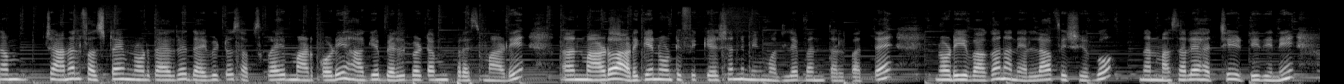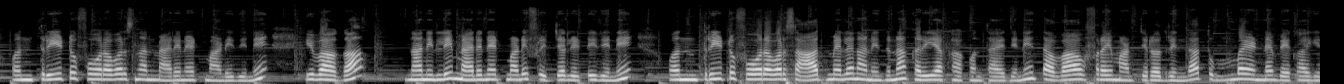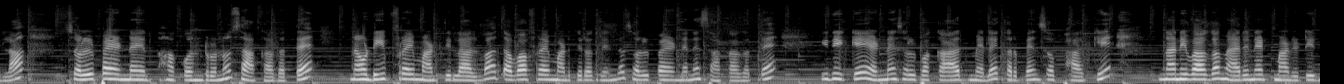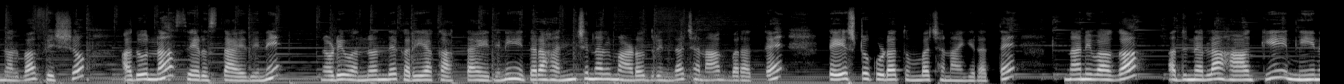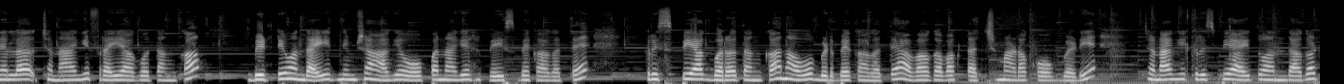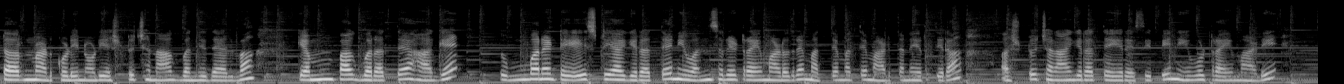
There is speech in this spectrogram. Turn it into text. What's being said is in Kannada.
ನಮ್ಮ ಚಾನಲ್ ಫಸ್ಟ್ ಟೈಮ್ ನೋಡ್ತಾ ಇದ್ರೆ ದಯವಿಟ್ಟು ಸಬ್ಸ್ಕ್ರೈಬ್ ಮಾಡಿಕೊಡಿ, ಹಾಗೆ ಬೆಲ್ ಬಟನ್ ಪ್ರೆಸ್ ಮಾಡಿ. ನಾನು ಮಾಡೋ ಅಡುಗೆ ನೋಟಿಫಿಕೇಷನ್ ನಿಮಗೆ ಮೊದಲೇ ಬಂದು ತಲುಪತ್ತೆ. ನೋಡಿ, ಇವಾಗ ನಾನು ಎಲ್ಲ ಫಿಶಿಗೂ ನಾನು ಮಸಾಲೆ ಹಚ್ಚಿ ಇಟ್ಟಿದ್ದೀನಿ. ಒಂದು ತ್ರೀ ಟು ಫೋರ್ ಅವರ್ಸ್ ನಾನು ಮ್ಯಾರಿನೇಟ್ ಮಾಡಿದ್ದೀನಿ. ಇವಾಗ ನಾನಿಲ್ಲಿ ಮ್ಯಾರಿನೇಟ್ ಮಾಡಿ ಫ್ರಿಜ್ಜಲ್ಲಿ ಇಟ್ಟಿದ್ದೀನಿ. ಒಂದು ತ್ರೀ ಟು ಫೋರ್ ಅವರ್ಸ್ ಆದಮೇಲೆ ನಾನು ಇದನ್ನು ಕರಿಯಕ್ಕೆ ಹಾಕೊತಾ ಇದ್ದೀನಿ. ತವಾ ಫ್ರೈ ಮಾಡ್ತಿರೋದ್ರಿಂದ ತುಂಬ ಎಣ್ಣೆ ಬೇಕಾಗಿಲ್ಲ. ಸ್ವಲ್ಪ ಎಣ್ಣೆ ಹಾಕೊಂಡ್ರೂ ಸಾಕಾಗತ್ತೆ. ನಾವು ಡೀಪ್ ಫ್ರೈ ಮಾಡ್ತಿಲ್ಲ ಅಲ್ವಾ? ತವಾ ಫ್ರೈ ಮಾಡ್ತಿರೋದ್ರಿಂದ ಸ್ವಲ್ಪ ಎಣ್ಣೆನೇ ಸಾಕಾಗುತ್ತೆ. ಇದಕ್ಕೆ ಎಣ್ಣೆ ಸ್ವಲ್ಪ ಕಾದ್ಮೇಲೆ ಕರ್ಬೇವಿನ ಸೊಪ್ಪು ಹಾಕಿ, ನಾನಿವಾಗ ಮ್ಯಾರಿನೇಟ್ ಮಾಡಿಟ್ಟಿದ್ನಲ್ವಾ ಫಿಶ್ಶು ಅದನ್ನು ಸೇರಿಸ್ತಾ ಇದ್ದೀನಿ. ನೋಡಿ, ಒಂದೊಂದೇ ಕರಿಯಕ್ಕೆ ಹಾಕ್ತಾ ಇದ್ದೀನಿ. ಈ ಥರ ಹಂಚಿನಲ್ಲಿ ಮಾಡೋದ್ರಿಂದ ಚೆನ್ನಾಗಿ ಬರುತ್ತೆ. ಟೇಸ್ಟು ಕೂಡ ತುಂಬ ಚೆನ್ನಾಗಿರುತ್ತೆ. ನಾನಿವಾಗ ಅದನ್ನೆಲ್ಲ ಹಾಕಿ, ಮೀನೆಲ್ಲ ಚೆನ್ನಾಗಿ ಫ್ರೈ ಆಗೋ ತನಕ ಬಿಟ್ಟು ಒಂದು ಐದು ನಿಮಿಷ ಹಾಗೆ ಓಪನ್ ಆಗಿ ಬೇಯಿಸ್ಬೇಕಾಗತ್ತೆ. ಕ್ರಿಸ್ಪಿಯಾಗಿ ಬರೋ ತನಕ ನಾವು ಬಿಡಬೇಕಾಗತ್ತೆ. ಅವಾಗವಾಗ ಟಚ್ ಮಾಡೋಕ್ಕೆ ಹೋಗಬೇಡಿ. ಚೆನ್ನಾಗಿ ಕ್ರಿಸ್ಪಿ ಆಯಿತು ಅಂದಾಗ ಟರ್ನ್ ಮಾಡ್ಕೊಳ್ಳಿ ನೋಡಿ ಎಷ್ಟು ಚೆನ್ನಾಗಿ ಬಂದಿದೆ ಅಲ್ವಾ? ಕೆಂಪಾಗಿ ಬರುತ್ತೆ, ಹಾಗೆ ತುಂಬಾ ಟೇಸ್ಟಿಯಾಗಿರುತ್ತೆ ನೀವು ಒಂದ್ಸರಿ ಟ್ರೈ ಮಾಡಿದ್ರೆ ಮತ್ತೆ ಮತ್ತೆ ಮಾಡ್ತಾನೆ ಇರ್ತೀರಾ. ಅಷ್ಟು ಚೆನ್ನಾಗಿರುತ್ತೆ ಈ ರೆಸಿಪಿ ನೀವು ಟ್ರೈ ಮಾಡಿ.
